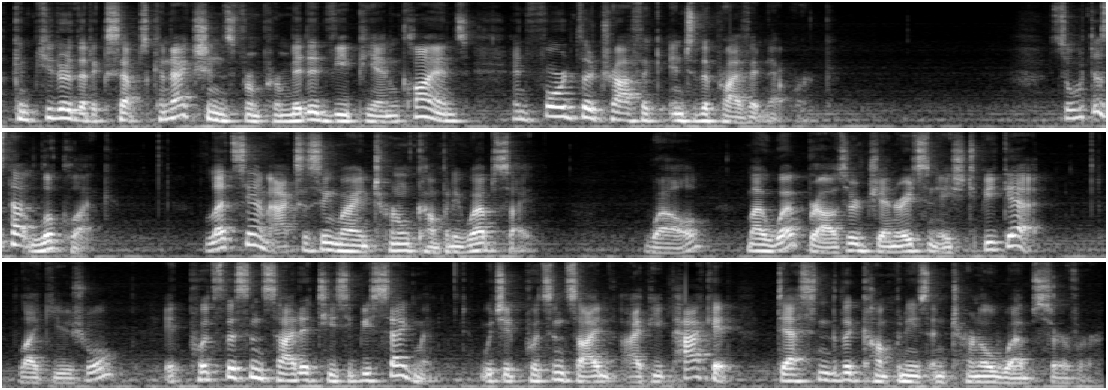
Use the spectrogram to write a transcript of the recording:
a computer that accepts connections from permitted VPN clients and forwards their traffic into the private network. So what does that look like? Let's say I'm accessing my internal company website. Well, my web browser generates an HTTP GET. Like usual, it puts this inside a TCP segment, which it puts inside an IP packet destined to the company's internal web server.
